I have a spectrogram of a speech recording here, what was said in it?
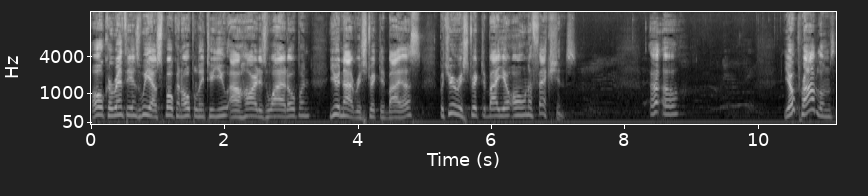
O Corinthians, we have spoken openly to you. Our heart is wide open. You're not restricted by us, but you're restricted by your own affections. Uh oh. Your problems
